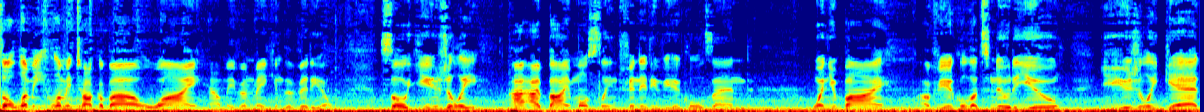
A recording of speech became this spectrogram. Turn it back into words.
So let me let me talk about why I'm even making the video. So usually I, I buy mostly Infiniti vehicles, and when you buy a vehicle that's new to you, you usually get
